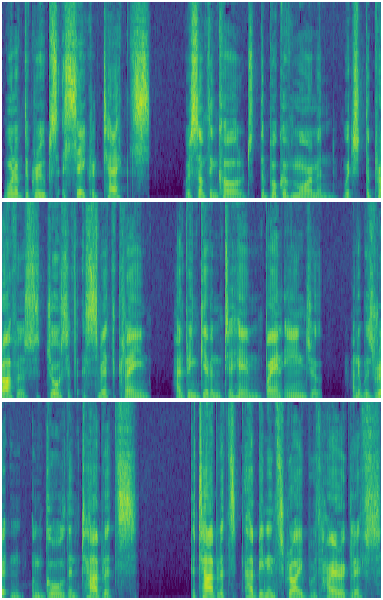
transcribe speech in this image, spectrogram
One of the group's sacred texts was something called the Book of Mormon, which the prophet Joseph Smith claimed had been given to him by an angel, and it was written on golden tablets. The tablets had been inscribed with hieroglyphs,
